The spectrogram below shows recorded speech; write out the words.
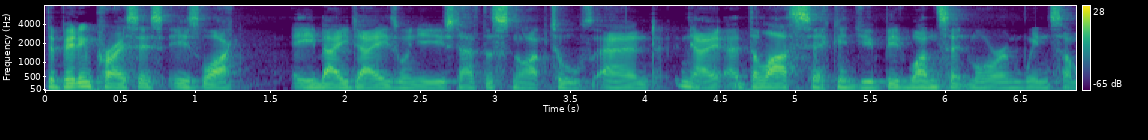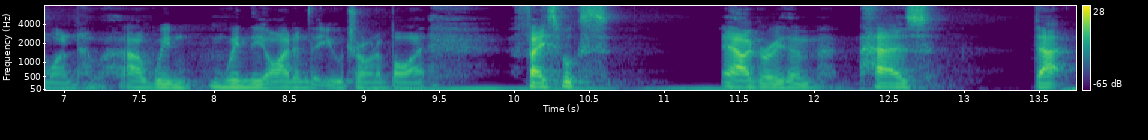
the bidding process is like eBay days when you used to have the snipe tools, and you know at the last second you bid one cent more and win someone, uh, win win the item that you're trying to buy. Facebook's algorithm has that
